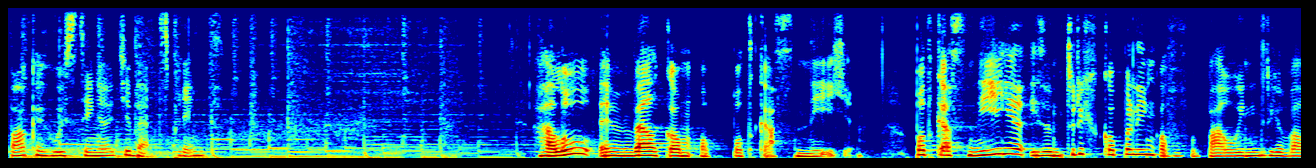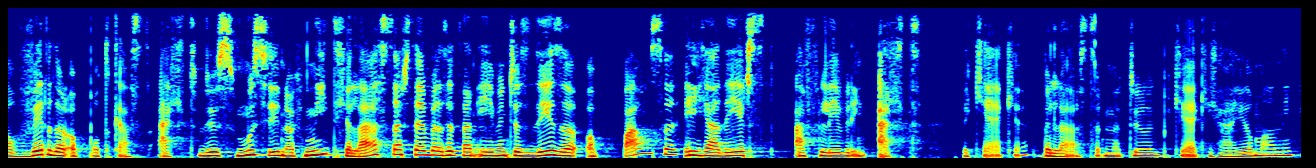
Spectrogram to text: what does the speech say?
bakken goesting uit je bed springt. Hallo en welkom op podcast 9. Podcast 9 is een terugkoppeling, of we bouwen in ieder geval verder op podcast 8. Dus moest je nog niet geluisterd hebben, zet dan eventjes deze op pauze en ga eerst aflevering 8 bekijken. Beluisteren natuurlijk, bekijken ga helemaal niet.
